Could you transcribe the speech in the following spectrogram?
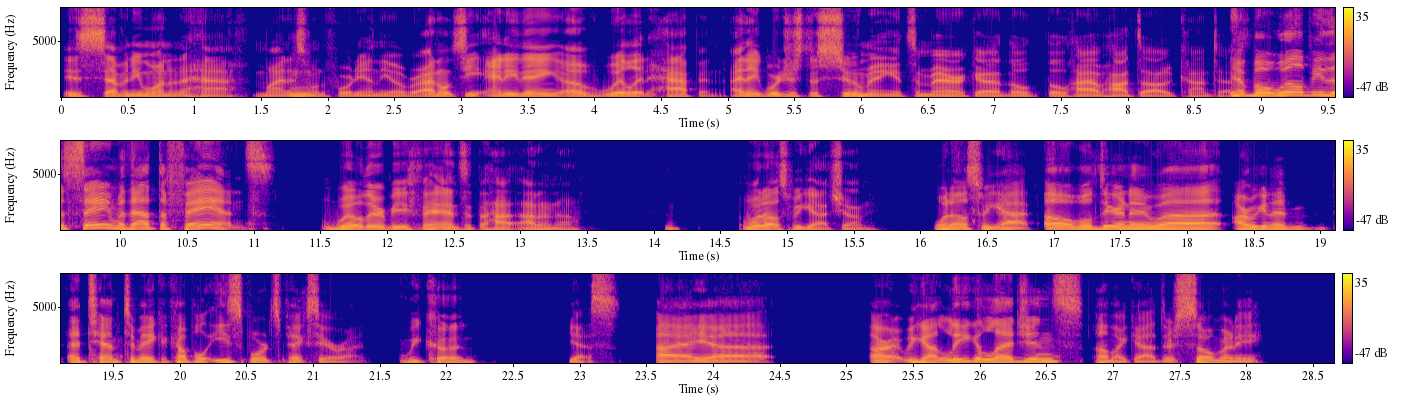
is 71 and a half minus Mm. 140 on the over. I don't see anything of will it happen. I think we're just assuming it's America. They'll they'll have hot dog contest. Yeah, but will it be the same without the fans? Will there be fans at the hot? I don't know. What else we got, Sean? What else we got? Oh, well, we're gonna. Uh, are we gonna attempt to make a couple esports picks here, Ryan? We could. Yes. I. uh All right, we got League of Legends. Oh my God, there's so many.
